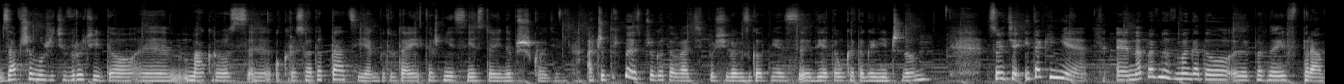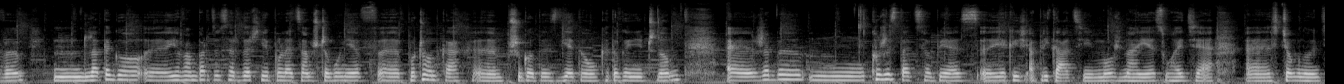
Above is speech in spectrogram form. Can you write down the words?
Zawsze możecie wrócić do makro z e, okresu adaptacji, jakby tutaj też nic nie stoi na przeszkodzie. A czy trudno jest przygotować posiłek zgodnie z e, dietą ketogeniczną? Słuchajcie, i tak i nie. E, Na pewno wymaga to e, pewnej wprawy, mm, dlatego ja Wam bardzo serdecznie polecam, szczególnie w początkach przygody z dietą ketogeniczną, żeby mm, korzystać sobie z jakiejś aplikacji. Można je, słuchajcie, ściągnąć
